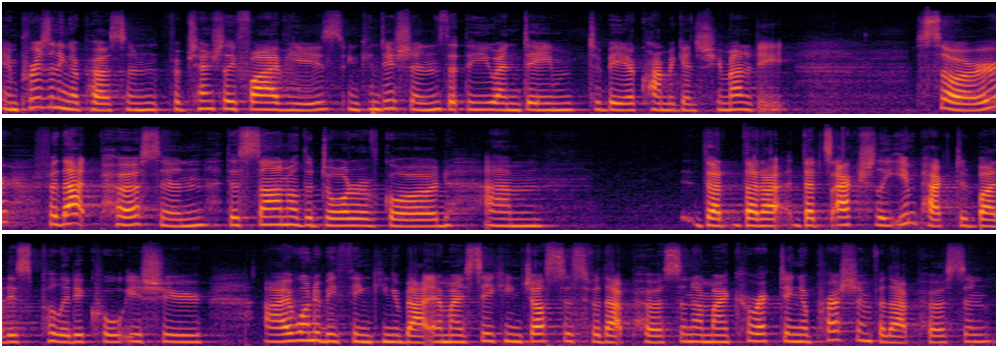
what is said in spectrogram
imprisoning a person for potentially five years in conditions that the UN deem to be a crime against humanity. So, for that person, the son or the daughter of God, um, that, that I, that's actually impacted by this political issue, I want to be thinking about am I seeking justice for that person? Am I correcting oppression for that person? And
